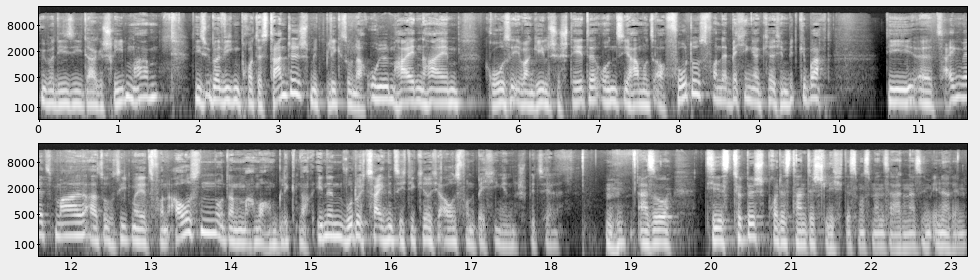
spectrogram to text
über die Sie da geschrieben haben. Die ist überwiegend protestantisch, mit Blick so nach Ulm, Heidenheim, große evangelische Städte. Und Sie haben uns auch Fotos von der Bechinger Kirche mitgebracht. Die äh, zeigen wir jetzt mal. Also sieht man jetzt von außen und dann machen wir auch einen Blick nach innen. Wodurch zeichnet sich die Kirche aus von Bechingen speziell? Mhm. Also sie ist typisch protestantisch schlicht, das muss man sagen, also im Inneren.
